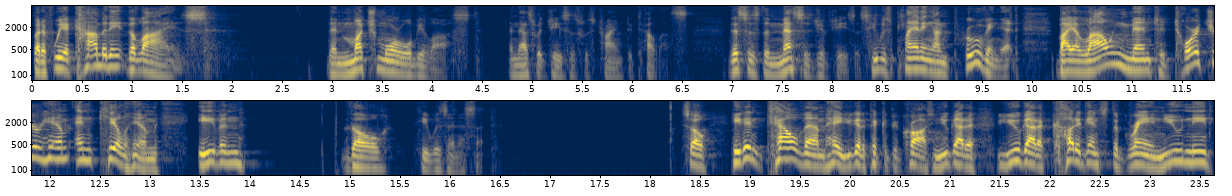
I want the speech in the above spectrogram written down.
But if we accommodate the lies, then much more will be lost. And that's what Jesus was trying to tell us. This is the message of Jesus. He was planning on proving it by allowing men to torture him and kill him, even though he was innocent. So he didn't tell them, hey, you got to pick up your cross and you got to you got to cut against the grain. You need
